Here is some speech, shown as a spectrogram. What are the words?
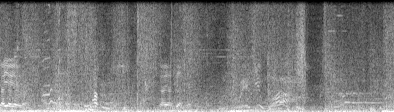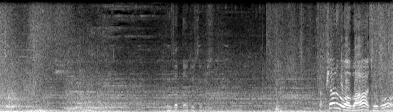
야야야야. 으합. 야야, 안 돼, 안 돼. 왜게 우와 궁 썼다, 어쩔 수 없이. 야, 피하는 거 봐봐, 저거.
